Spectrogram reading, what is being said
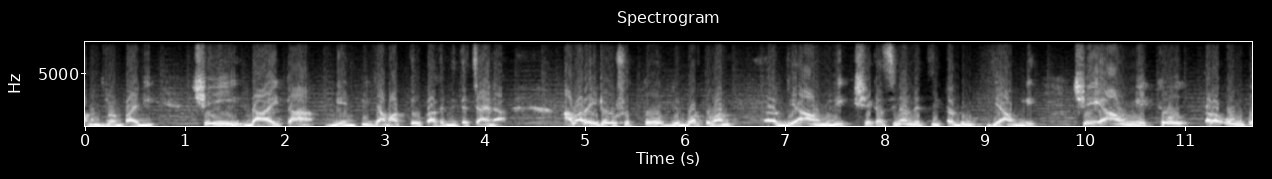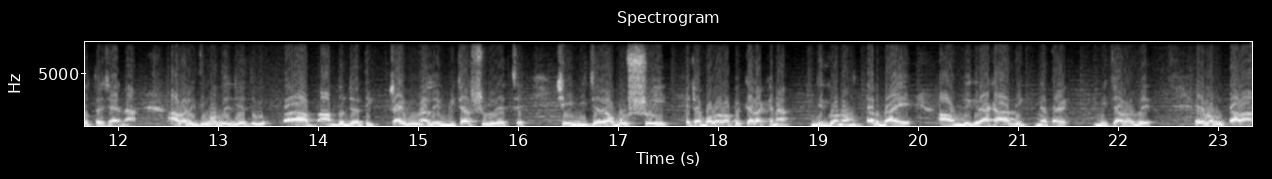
আমন্ত্রণ পায়নি। সেই দায়টা বিএনপি জামাত কেউ কাঁধে নিতে চায় না। আবার এটাও সত্য যে বর্তমান যে আওয়ামী লীগ, শেখ হাসিনার নেতৃত্বাধীন যে আওয়ামী লীগ, সেই আওয়ামী লীগকেও তারা অন করতে চায় না। আবার ইতিমধ্যে যেহেতু আন্তর্জাতিক ট্রাইব্যুনালে বিচার শুরু হয়েছে, সেই বিচারে অবশ্যই এটা বলার অপেক্ষা রাখে না যে গণহত্যার দায়ে আওয়ামী লীগের একাধিক নেতা বিচার হবে এবং তারা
